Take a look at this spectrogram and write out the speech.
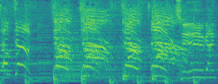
점점. 점점 점점. 주간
